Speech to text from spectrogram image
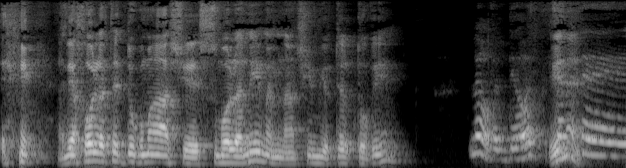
אני יכול לתת דוגמה ששמאלנים הם אנשים יותר טובים. לא, אבל דעות קצת... הנה, אה,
